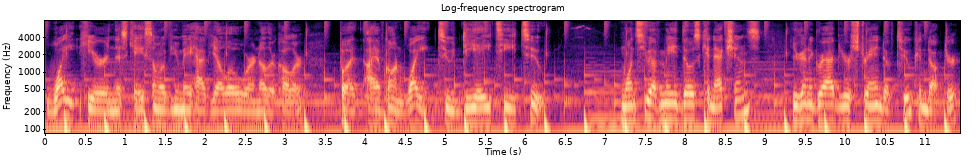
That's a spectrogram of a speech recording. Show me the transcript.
white here in this case. Some of you may have yellow or another color, but I have gone white to DAT2. Once you have made those connections, you're going to grab your strand of 2 conductor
